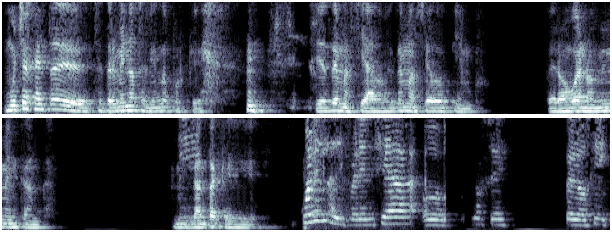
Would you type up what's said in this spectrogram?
Mucha gente se termina saliendo porque sí es demasiado, es demasiado tiempo. Pero bueno, a mí me encanta. Me encanta que. ¿Cuál es la diferencia, o no sé, pero sí,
